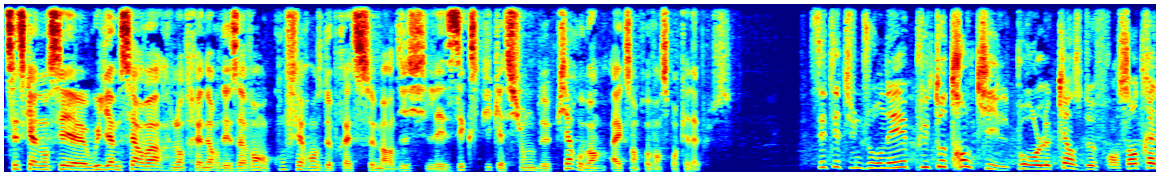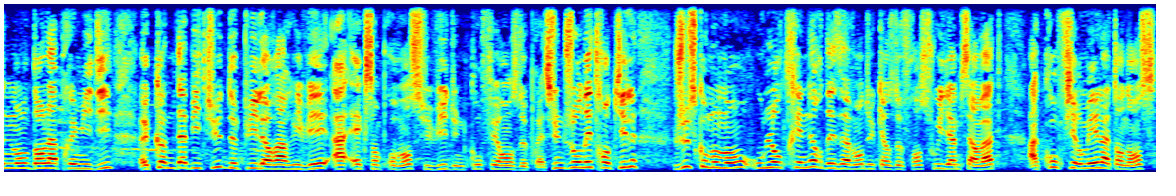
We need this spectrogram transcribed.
C'est ce qu'a annoncé euh, William Serva, l'entraîneur des Avants, en conférence de presse ce mardi. Les explications de Pierre Robin à Aix-en-Provence pour Canal+. C'était une journée plutôt tranquille pour le 15 de France. Entraînement dans l'après-midi, euh, comme d'habitude depuis leur arrivée à Aix-en-Provence, suivi d'une conférence de presse. Une journée tranquille jusqu'au moment où l'entraîneur des avants du 15 de France, William Servat, a confirmé la tendance.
